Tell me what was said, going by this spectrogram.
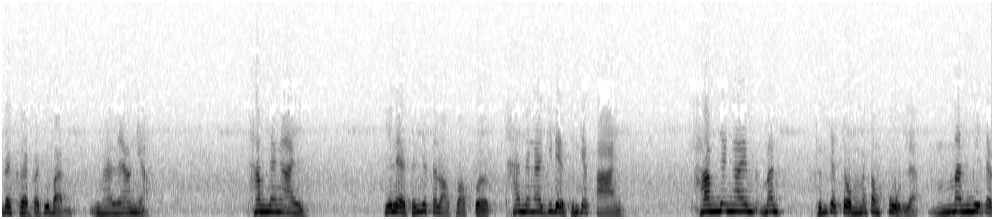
ได้เคยปฏิบัติมาแล้วเนี่ยทำยังไงกิเลสถึงจะถลอกบอกเปิดทำยังไงกิเลสถึงจะตายทำยังไงมันถึงจะจมไม่ต้องพูดแหละ มันมีแต่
